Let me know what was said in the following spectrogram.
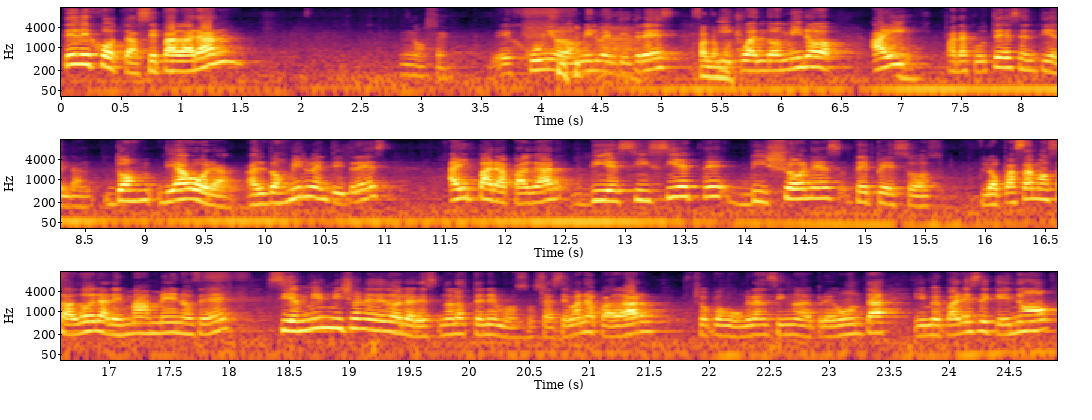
TDJ, ¿se pagarán? No sé, eh, junio 2023. Falta y mucho. cuando miro, ahí, para que ustedes entiendan, de ahora al 2023 hay para pagar 17 billones de pesos. Lo pasamos a dólares más o menos, ¿eh? 100 mil millones de dólares, no los tenemos. O sea, se van a pagar, yo pongo un gran signo de pregunta, y me parece que no,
